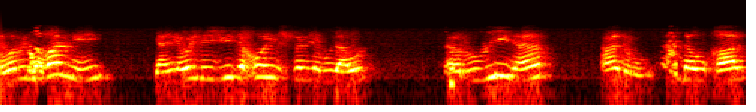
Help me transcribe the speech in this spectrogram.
ومن مظانه يعني يريد يجري أخوه سنن أبو داود روينا عنه أنه قال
